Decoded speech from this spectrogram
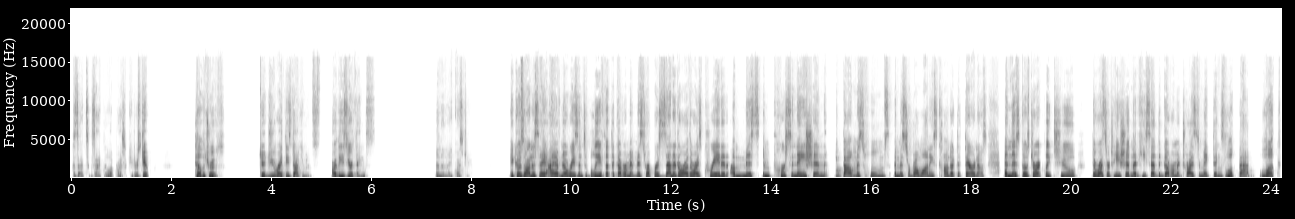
Because that's exactly what prosecutors do. Tell the truth. Did you write these documents? Are these your things? And then they question. It goes on to say, I have no reason to believe that the government misrepresented or otherwise created a misimpersonation about Ms. Holmes and Mr. Balwani's conduct at Theranos. And this goes directly to the recitation that he said the government tries to make things look bad. Look,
